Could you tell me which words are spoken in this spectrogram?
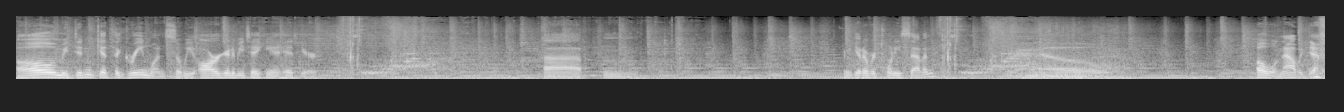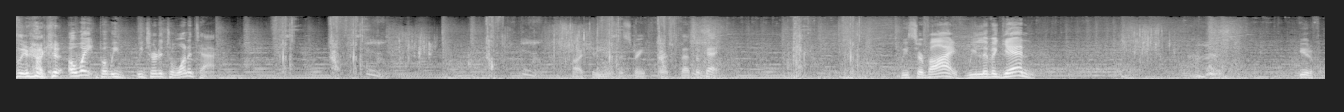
Oh, and we didn't get the green one, so we are going to be taking a hit here. Uh, hmm. Can we get over 27? No. Oh, well, now we definitely are not to... Oh, wait, but we, we turned it to one attack. Oh, I should have used the strength first. That's okay. We survive. We live again. Beautiful.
